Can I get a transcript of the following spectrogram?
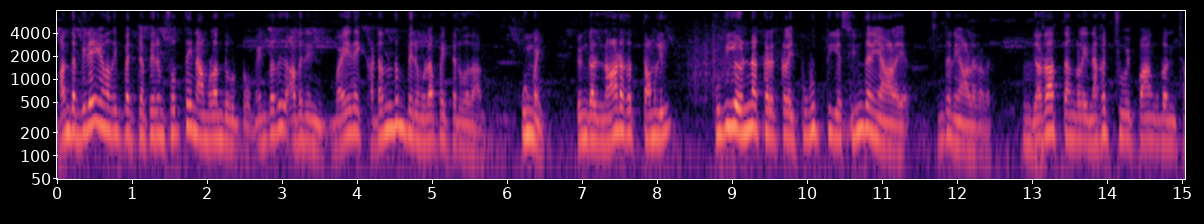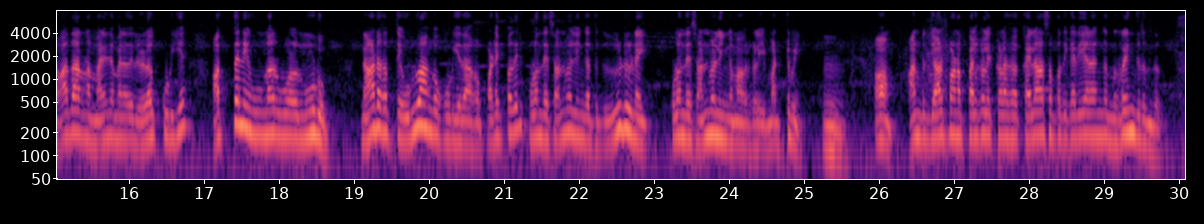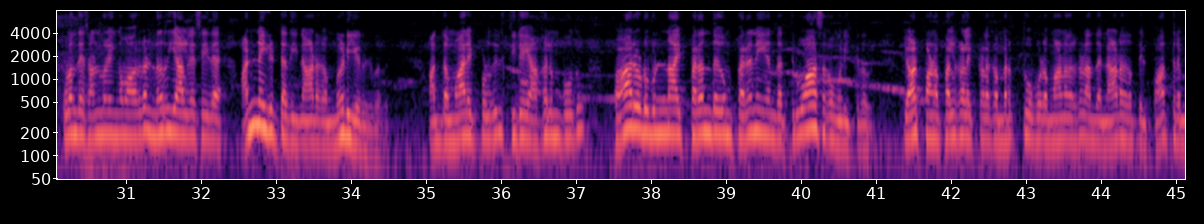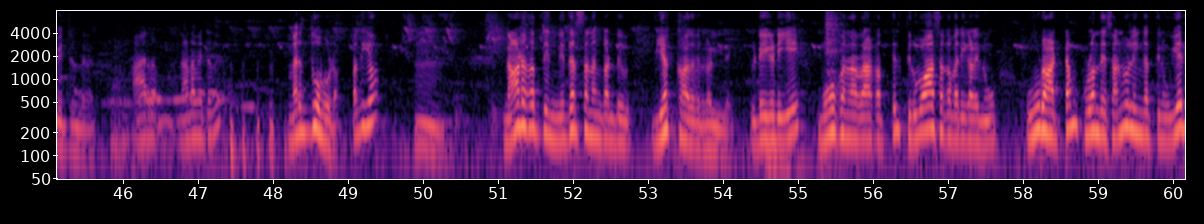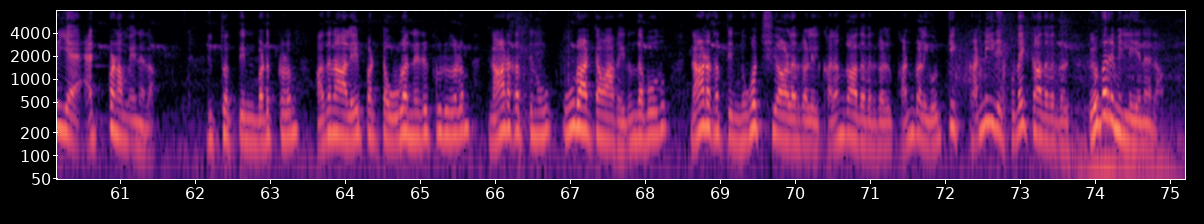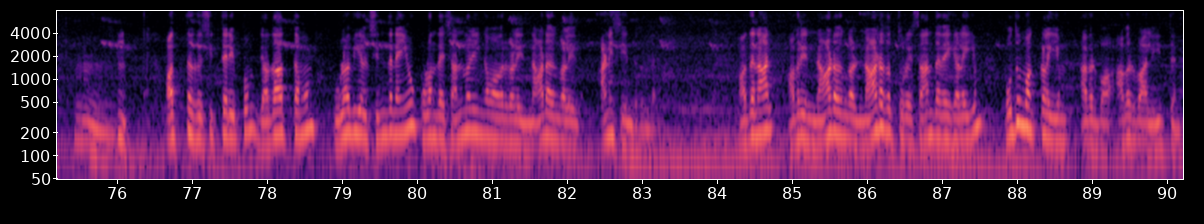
அந்த விலை மதிப்பெற்ற பெரும் சொத்தை நாம் இழந்து விட்டோம் என்பது அவரின் வயதை கடந்தும் பெரும் இழப்பை தருவதாகும். உண்மை எங்கள் நாடகத் தமிழில் புதிய எண்ணக்கருக்களை புகுத்திய சிந்தனையாளர் சிந்தனையாளர் அவர். யதார்த்தங்களை நகைச்சுவை பாங்குடன் சாதாரண மனித மனதில் எழக்கூடிய அத்தனை உணர்வுகளோடும் நாடகத்தை உள்வாங்கக்கூடியதாக படைப்பதில் குழந்தை சண்முலிங்கத்துக்கு ஈடு இணை குழந்தை சண்முலிங்கம் அவர்களை மட்டுமே. ஆம் அன்று யாழ்ப்பாண பல்கலைக்கழக கைலாசபதி கரியரங்கு நிறைந்திருந்தது. குழந்தை சண்முலிங்கம் அவர்கள் நெறியாள்கை செய்த அன்னையிட்டதி நாடகம் மேடியேறுகிறது. அந்த மாலை பொழுதில் திரை அகலும் போது பாரொடு விண்ணாய் பரந்தகும் பரணி என்ற திருவாசகம் இருக்கிறது. யாழ்ப்பாண பல்கலைக்கழக மருத்துவபூட மாணவர்கள் அந்த நாடகத்தில் பாத்திரமேற்றிருந்தனர். ஆர நாடகமேற்றது? மருத்துவபூடம் பதியோ? ம். நாடகத்தின் நிதர்சனம் கண்டு வியக்காதவர்கள் இல்லை. இடையிடையே மோகன ராகத்தில் திருவாசக வரிகளின் ஊடாட்டம் குழந்தை சண்முலிங்கத்தின் உயரிய அர்ப்பணம் எனலாம். யுத்தத்தின் வடுக்களும் அதனால் ஏற்பட்ட உள நெருக்கீடுகளும் நாடகத்தின் ஊடாட்டமாக இருந்தபோது நாடகத்தின் நுகர்ச்சியாளர்களில் கலங்காதவர்கள் கண்களை ஒற்றி கண்ணீரை துடைக்காதவர்கள் எவரும் இல்லை எனலாம். அத்தகு சித்தரிப்பும் யதார்த்தமும் உளவியல் சிந்தனையும் குழந்தை சண்முலிங்கம் அவர்களின் நாடகங்களில் அணி சேர்ந்திருந்தன. அதனால் அவரின் நாடகங்கள் நாடகத்துறை சார்ந்தவைகளையும் பொதுமக்களையும் அவர் அவர்பால் ஈர்த்தன.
